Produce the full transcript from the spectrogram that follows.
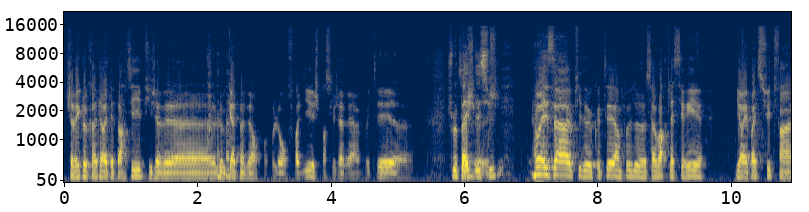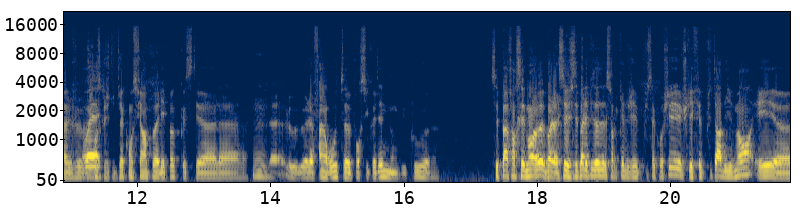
je savais que le créateur était parti, puis j'avais euh, le 4 m'avait le refroidi et je pense que j'avais un côté. euh, Je veux pas ça, être je- déçu. je- Ouais, ça, et puis de côté un peu de savoir que la série, il n'y aurait pas de suite. Enfin, je, Ouais. pense que j'étais déjà conscient un peu à l'époque que c'était la, Hmm. la, le- la fin de route pour Suikoden, donc du coup, c'est pas forcément, euh, voilà, c'est pas l'épisode sur lequel j'ai le plus accroché. Je l'ai fait plus tardivement et euh,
